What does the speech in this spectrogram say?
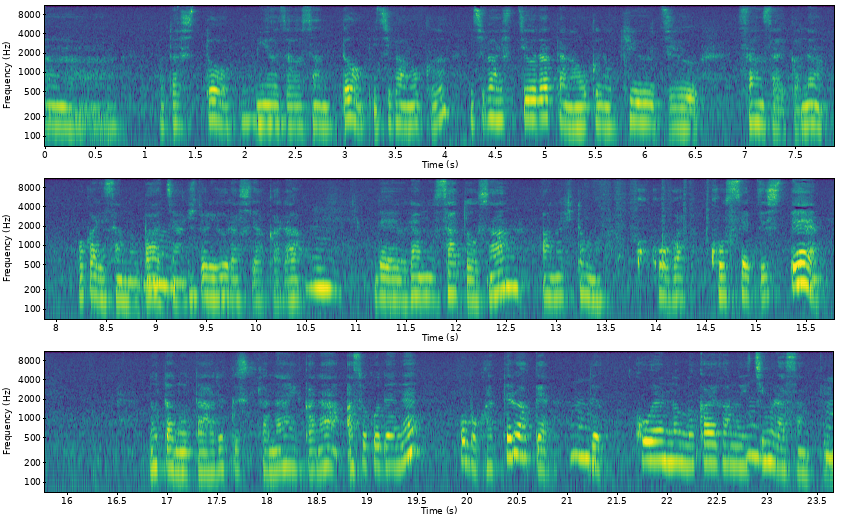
うん私と宮沢さんと一番奥一番必要だったのは奥の93歳かなおかりさんのばあちゃん、一人暮らしだから、で裏の佐藤さん、あの人もここが骨折してのたのた歩くしかないからあそこでねほぼ買ってるわけ、で公園の向かい側の市村さんっていう、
